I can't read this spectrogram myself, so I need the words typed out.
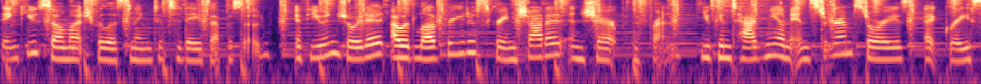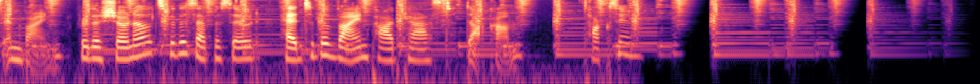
Thank you so much for listening to today's episode. If you enjoyed it, I would love for you to screenshot it and share it with a friend. You can tag me on Instagram stories at Grace and Vine. For the show notes for this episode, head to thevinepodcast.com. Talk soon.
